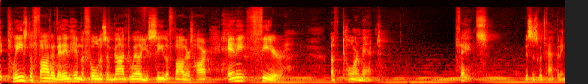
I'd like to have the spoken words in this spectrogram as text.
It pleased the Father that in him the fullness of God dwell. You see the Father's heart. Any fear of torment fades. This is what's happening.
